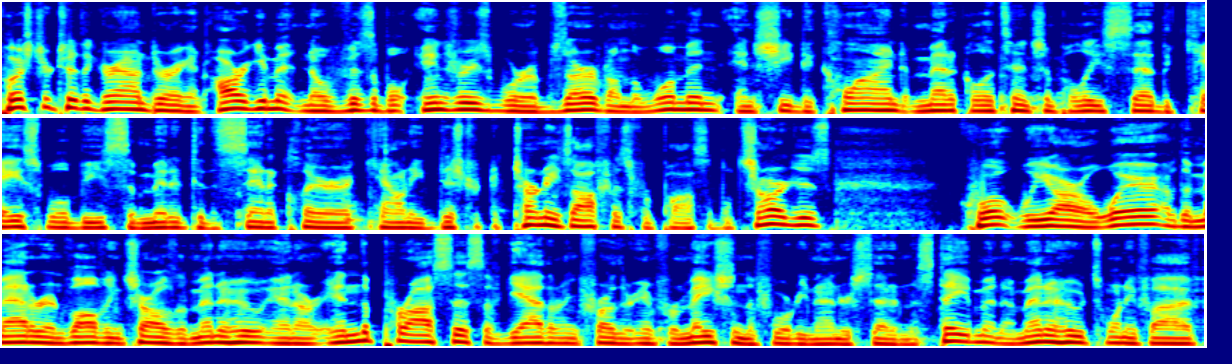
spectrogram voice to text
pushed her to the ground during an argument. No visible injuries were observed on the woman, and she declined medical attention. Police said the case will be submitted to the Santa Clara County District Attorney's Office for possible charges. Quote, we are aware of the matter involving Charles Omenihu and are in the process of gathering further information, the 49ers said in a statement. Omenihu, 25,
